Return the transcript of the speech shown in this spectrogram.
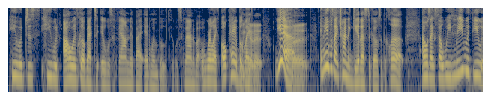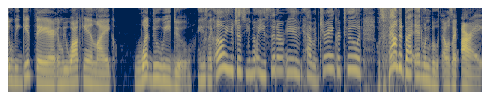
he would just he would always go back to it was founded by Edwin Booth. It was founded by. We're like, okay, but we like, it. yeah. But And he was like trying to get us to go to the club. I was like, so we leave with you and we get there and we walk in like. What do we do? He's like, oh, you just, you know, you sit and you have a drink or two. And it was founded by Edwin Booth. I was like, all right,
